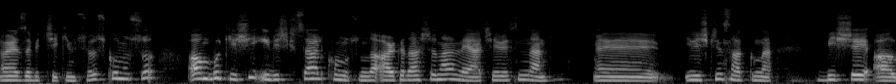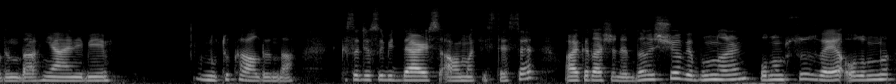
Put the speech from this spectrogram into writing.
Aranızda bir çekim söz konusu. Ama bu kişi ilişkisel konusunda arkadaşlarından veya çevresinden e, ilişkiniz hakkında bir şey aldığında yani bir nutuk aldığında kısacası bir ders almak istese arkadaşlarına danışıyor ve bunların olumsuz veya olumlu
